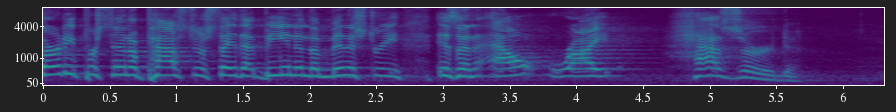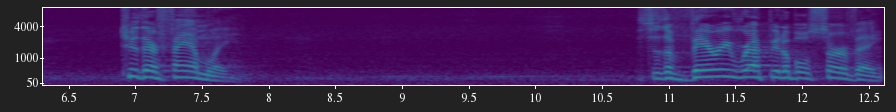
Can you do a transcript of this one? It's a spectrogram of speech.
30% of pastors say that being in the ministry is an outright hazard to their family. This is a very reputable survey.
